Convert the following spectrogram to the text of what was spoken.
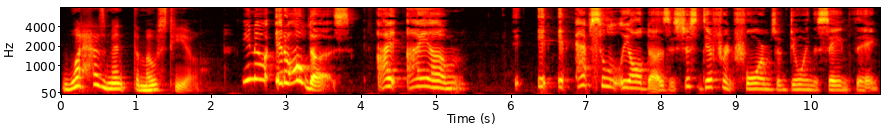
what has meant the most to you? You know, it all does. I, I, um, it, it absolutely all does. It's just different forms of doing the same thing,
